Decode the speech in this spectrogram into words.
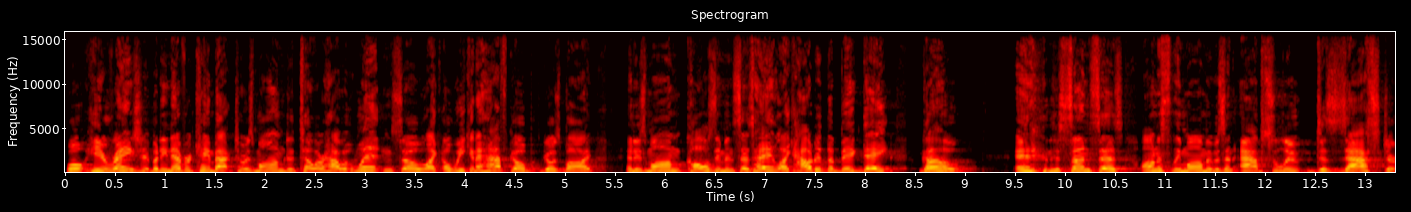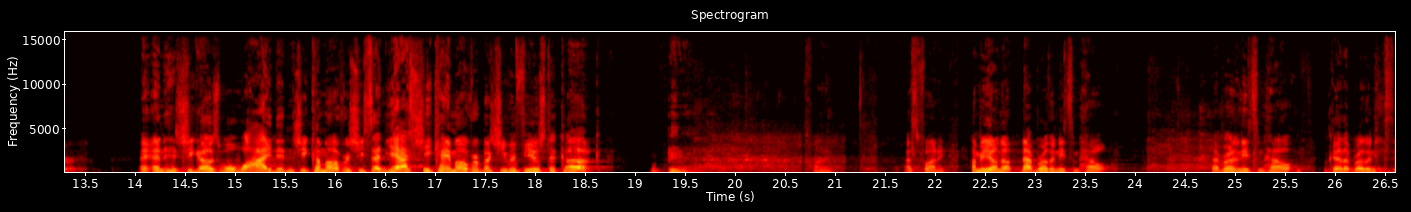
Well, he arranged it, but he never came back to his mom to tell her how it went. And so, like, a week and a half go, goes by, and his mom calls him and says, Hey, like, how did the big date go? And the son says, Honestly, mom, it was an absolute disaster. And she goes, Well, why? Didn't she come over? She said, Yes, she came over, but she refused to cook. That's funny. That's funny. How many of you know that brother needs some help? That brother needs some help. Okay, that brother needs.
